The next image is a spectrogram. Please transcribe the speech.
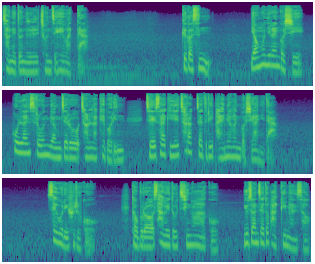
전에도 늘 존재해왔다. 그것은 영혼이란 것이 혼란스러운 명제로 전락해버린 제사기의 철학자들이 발명한 것이 아니다. 세월이 흐르고 더불어 사회도 진화하고 유전자도 바뀌면서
